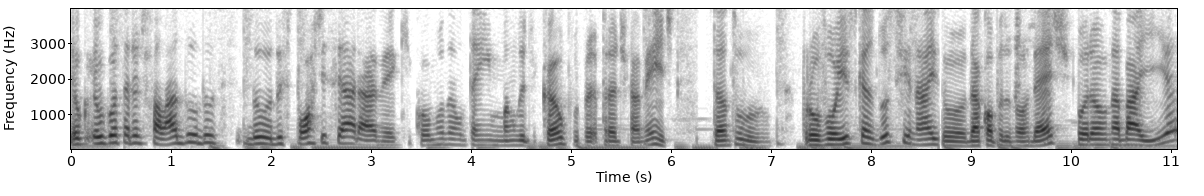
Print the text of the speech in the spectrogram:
eu, eu gostaria de falar do, do, do, do esporte Ceará, né? Que como não tem mando de campo praticamente, tanto provou isso que as duas finais do, da Copa do Nordeste foram na Bahia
